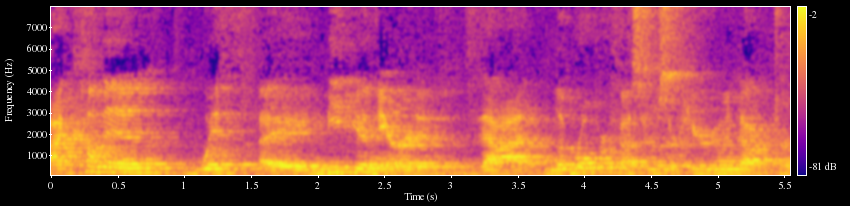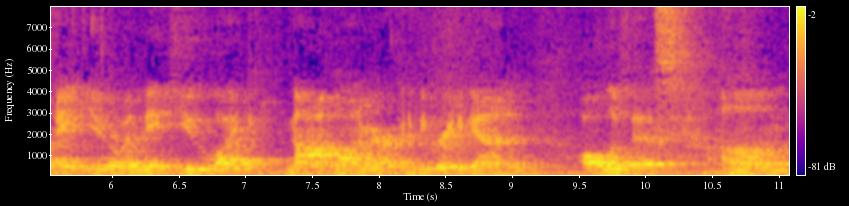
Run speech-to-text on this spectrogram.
I come in with a media narrative that liberal professors are here to indoctrinate you and make you like not want America to be great again and all of this. Um,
